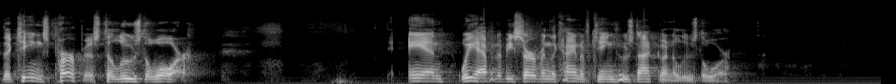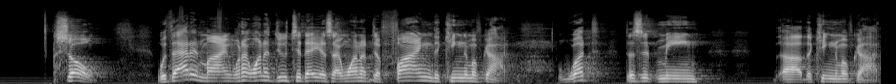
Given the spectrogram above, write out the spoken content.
the king's purpose to lose the war. And we happen to be serving the kind of king who's not going to lose the war. So, with that in mind, what I want to do today is I want to define the kingdom of God. What does it mean, uh, the kingdom of God?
